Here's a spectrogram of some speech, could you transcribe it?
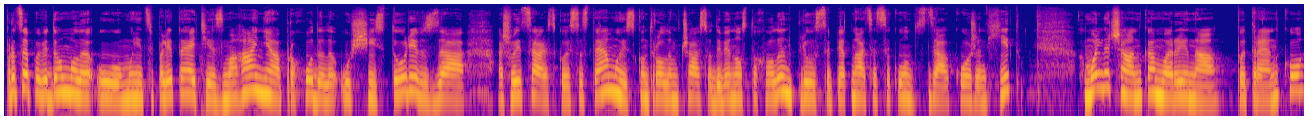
Про це повідомили у муніципалітеті. Змагання проходили у 6 турів за швейцарською системою з контролем часу 90 хвилин плюс 15 секунд за кожен хід. Хмельничанка Марина Петренко,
